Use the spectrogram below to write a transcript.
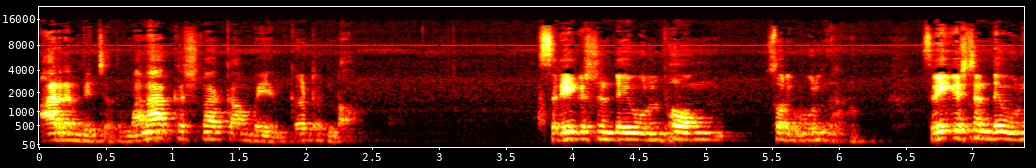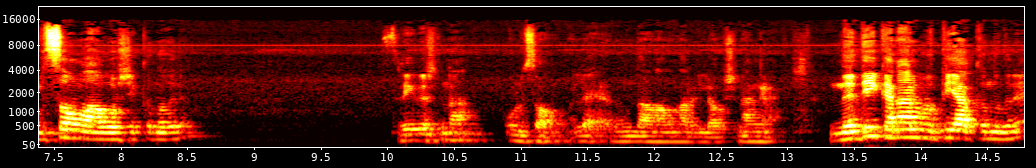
ആരംഭിച്ചത്? മനാകൃഷ്ണ ക്യാമ്പയിൻ കേട്ടിട്ടുണ്ടോ? ശ്രീകൃഷ്ണന്റെ ഉത്ഭവം സോറി ശ്രീകൃഷ്ണന്റെ ഉത്സവം ആഘോഷിക്കുന്നതിന് ശ്രീകൃഷ്ണ ഉത്സവം അല്ലെ? അതെന്താണെന്ന് അറിയില്ല. ഓപ്ഷൻ അങ്ങനെ. നദി കനാൽ വൃത്തിയാക്കുന്നതിന്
